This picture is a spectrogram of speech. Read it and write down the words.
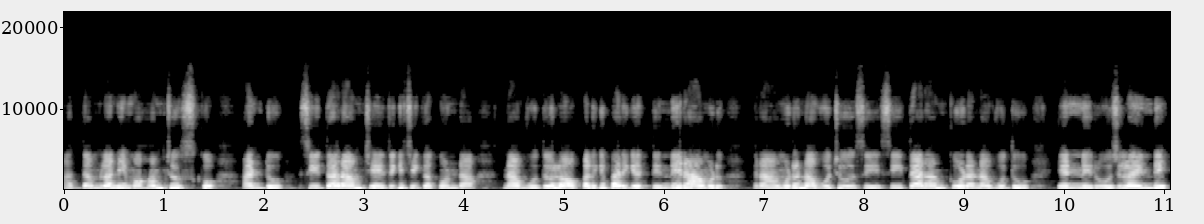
అద్దంలో నీ మొహం చూసుకో అంటూ సీతారాం చేతికి చిక్కకుండా నవ్వుతూ లోపలికి పరిగెత్తింది రాముడు. రాముడు నవ్వు చూసి సీతారాం కూడా నవ్వుతూ ఎన్ని రోజులైంది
